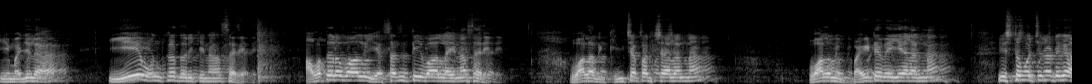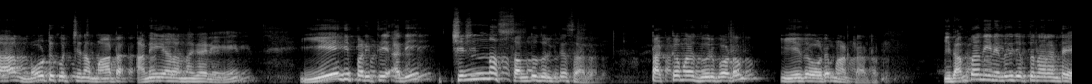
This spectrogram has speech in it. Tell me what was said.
ఈ మధ్యలో ఏ వంక దొరికినా సరే అవతల వాళ్ళు ఎసంటి వాళ్ళైనా సరే వాళ్ళని కించపరచాలన్నా వాళ్ళని బయట వేయాలన్నా ఇష్టం వచ్చినట్టుగా నోటికొచ్చిన మాట అనేయాలన్నా కానీ ఏది పడితే అది చిన్న సందు దొరికితే చాలు. టక్కమని దూరిపోవడం ఏదో ఒకటి మాట్లాడటం. ఇదంతా నేను ఎందుకు చెప్తున్నానంటే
